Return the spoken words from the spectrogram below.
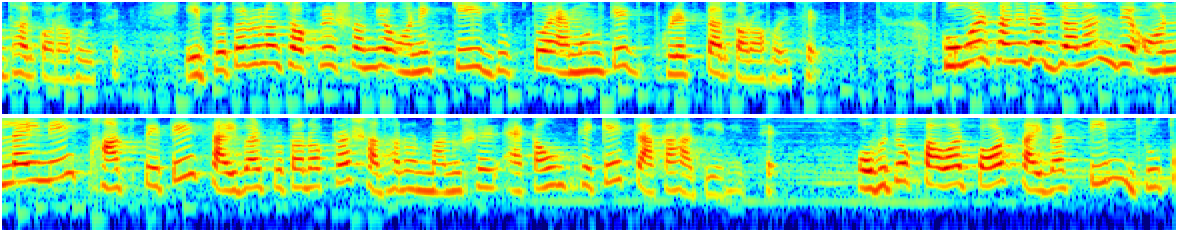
উদ্ধার করা হয়েছে। এই প্রতারণা চক্রের সঙ্গে অনেককেই যুক্ত, এমনকে গ্রেফতার করা হয়েছে। কুমার সানিরাজ জানান যে অনলাইনে ফাঁদ পেতে সাইবার প্রতারকরা সাধারণ মানুষের অ্যাকাউন্ট থেকে টাকা হাতিয়ে নিচ্ছে। অভিযোগ পাওয়ার পর সাইবার টিম দ্রুত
